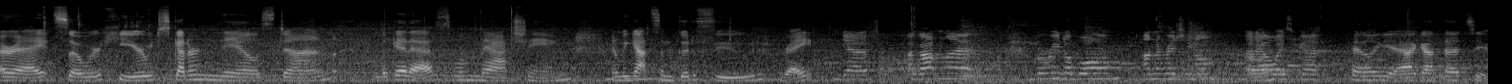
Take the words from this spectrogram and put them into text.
Alright, so we're here. We just got our nails done. Look at us, we're matching. And we got some good food, right? Yes, I got my burrito bowl, unoriginal, that I Oh. always get. Hell yeah, I got that too.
